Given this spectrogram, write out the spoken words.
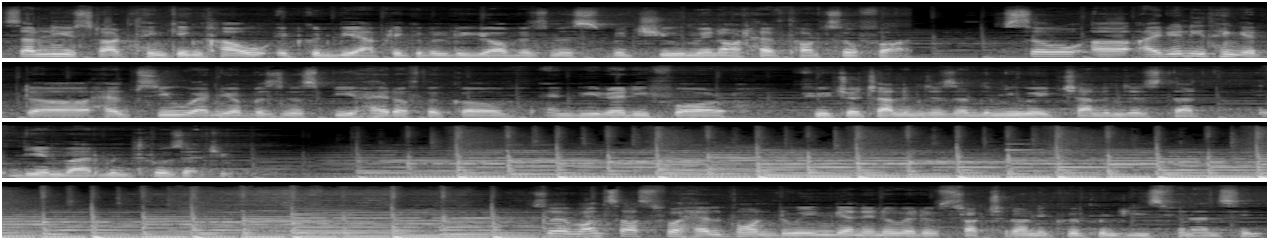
suddenly you start thinking how it could be applicable to your business, which you may not have thought so far. So, uh, I really think it uh, helps you and your business be ahead of the curve and be ready for future challenges and the new age challenges that the environment throws at you. So I once asked for help on doing an innovative structure on equipment lease financing,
